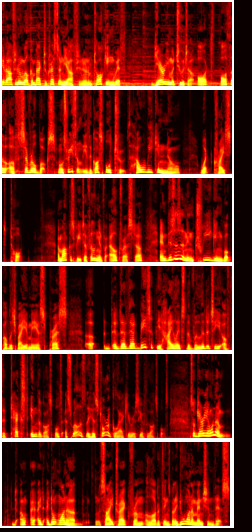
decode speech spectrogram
Hey, good afternoon. Welcome back to Kresta in the afternoon. I'm talking with Gary Michuta, author of several books, most recently The Gospel Truth How We Can Know What Christ Taught. I'm Marcus Peter, filling in for Al Kresta, and this is an intriguing book published by Emmaus Press uh, that, that basically highlights the validity of the text in the Gospels as well as the historical accuracy of the Gospels. So, Gary, I want to, I, I, don't want to sidetrack from a lot of things, but I do want to mention this.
